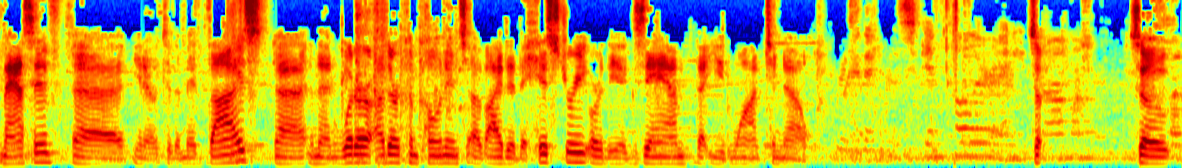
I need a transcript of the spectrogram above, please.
massive, uh, you know, to the mid thighs. Uh, and then what are other components of either the history or the exam that you'd want to know? Skin color, any so, trauma? So,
